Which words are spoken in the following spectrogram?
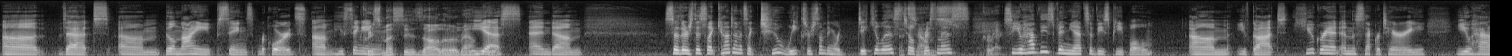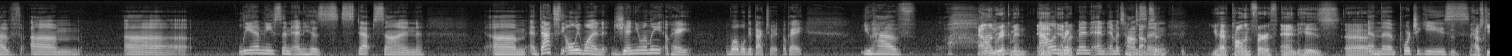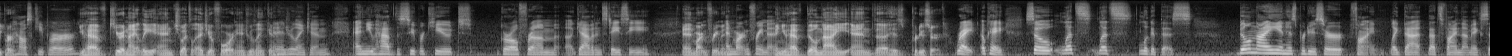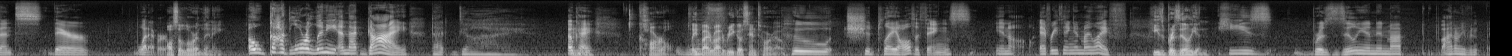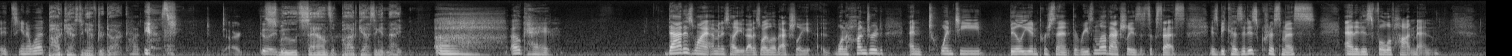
uh that um Bill Nighy sings records. Um he's singing Christmas is all around. you. Yes. And um so there's this like countdown, it's like two weeks or something ridiculous That till Christmas. Correct. So you have these vignettes of these people Um, you've got Hugh Grant and the secretary. You have um, uh, Liam Neeson and his stepson. Um, and that's the only one genuinely. Okay, well, we'll get back to it. Okay, you have Alan Rickman and Alan Emma Rickman and Emma Thompson, Thompson. You have Colin Firth and his uh, and the Portuguese housekeeper. housekeeper You have Keira Knightley and Chiwetel Ejiofor and Andrew Lincoln. and Andrew Lincoln, and you have the super cute girl from uh, Gavin and Stacey and Martin Freeman. and Martin Freeman. And you have Bill Nighy and the, his producer. Right. Okay. So let's let's look at this. Bill Nighy and his producer, fine. Like that. That's fine. That makes sense. They're whatever. Also Laura Linney. Oh God, Laura Linney and that guy. That guy. Okay. Mm-hmm. Carl, played by Rodrigo Santoro. Who should play all the things in everything in my life. He's Brazilian. He's Brazilian in my. I don't even. It's you know what. Podcasting after dark. Podcast. Dark. Good. Smooth sounds of podcasting at night. Okay. That is why I'm going to tell you. That is why Love Actually, 120 billion percent. The reason Love Actually is a success is because it is Christmas and it is full of hot men.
